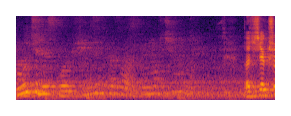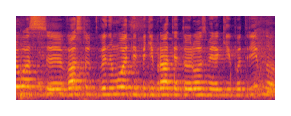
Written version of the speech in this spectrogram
Лучше не. Значить, якщо вас, е, вас тут ви не можете підібрати той розмір, який потрібно,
